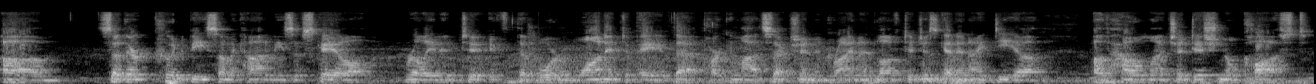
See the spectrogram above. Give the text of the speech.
Um, so there could be some economies of scale related to if the board wanted to pave that parking lot section. And Ryan, I'd love to just get an idea of how much additional cost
